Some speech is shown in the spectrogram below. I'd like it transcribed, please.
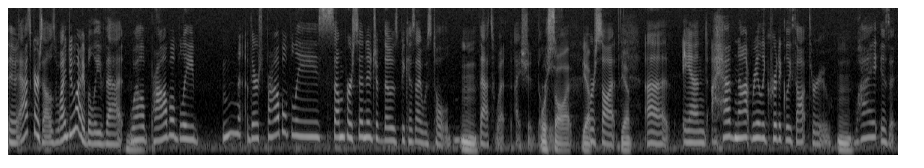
Ask ourselves, why do I believe that? Well, probably mm, there's probably some percentage of those because I was told Mm. that's what I should believe Or saw it. Yep. or saw it. Yep. Uh, and I have not really critically thought through Mm. why is it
